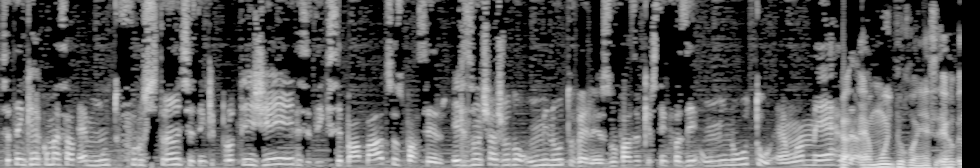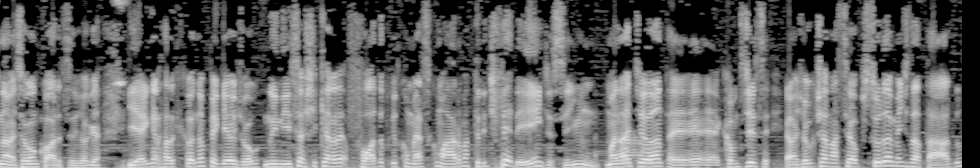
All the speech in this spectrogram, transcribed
você tem que recomeçar. É muito frustrante, você tem que proteger eles, você tem que ser babado seus parceiros. Eles não te ajudam um minuto, velho. Eles não fazem o que eles têm que fazer um minuto. É uma merda. É muito ruim. Eu- não, isso eu concordo. Esse jogo é- E é engraçado que quando eu peguei o jogo, no início eu achei que era foda porque tu começa com uma arma tri diferente, assim. Mas não adianta. É, é- é como tu disse, é um jogo que já nasceu absurdamente datado.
